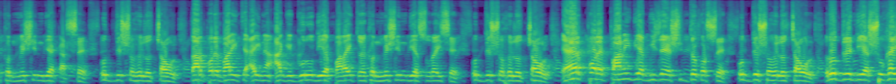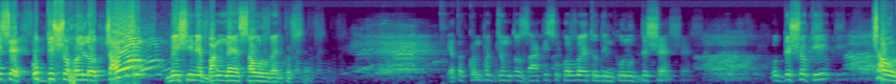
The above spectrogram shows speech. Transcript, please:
এখন মেশিন দিয়ে কাটছে। উদ্দেশ্য হইল চাউল। তারপরে বাড়িতে আইনা আগে গুরু দিয়ে পারাইতো এখন মেশিন দিয়ে চুরাইছে। উদ্দেশ্য হইল চাউল। এরপরে পানি দিয়ে ভিজে সিদ্ধ করছে। উদ্দেশ্য হইল চাউল। রোদ্রে দিয়ে শুকাইছে। উদ্দেশ্য হইল চাউল। মেশিনে বাঙ্গায় চাউল বের করছে। এতক্ষণ পর্যন্ত যা কিছু করল এতদিন কোন উদ্দেশ্যে? উদ্দেশ্য কি? চাউল।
